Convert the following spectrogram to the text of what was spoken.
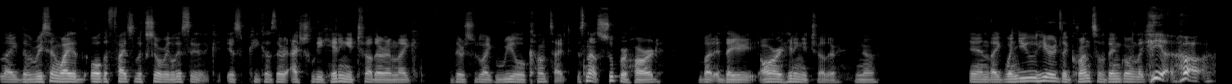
like the reason why all the fights look so realistic is because they're actually hitting each other and like there's like real contact. It's not super hard, but they are hitting each other, you know. And like when you hear the grunts of them going like "Hiya, ha,"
